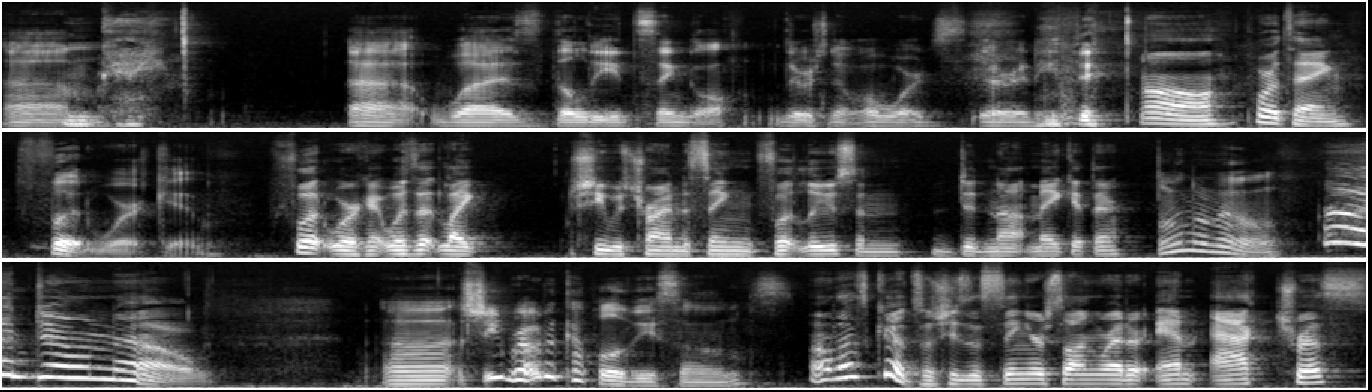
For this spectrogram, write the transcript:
um, Okay. uh, was the lead single. There was no awards or anything. Oh, poor thing. Footworkin'. Footworkin. Was it like she was trying to sing Footloose and did not make it there? I don't know. I don't know. Uh, she wrote a couple of these songs. Oh, that's good. So she's a singer, songwriter, and actress.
